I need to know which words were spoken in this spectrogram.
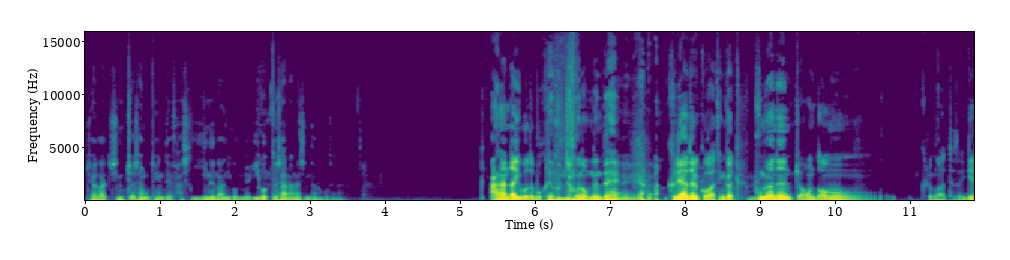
제가 진짜 잘못했는데 사실 이는 아니거든요. 이것도 네. 잘안 하신다는 거잖아요. 안 한다기보다 뭐 그래 본 적은 없는데 네. 그래야 될 것 같아. 그러니까 음. 보면은 조금 너무 그런 것 같아서 이게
